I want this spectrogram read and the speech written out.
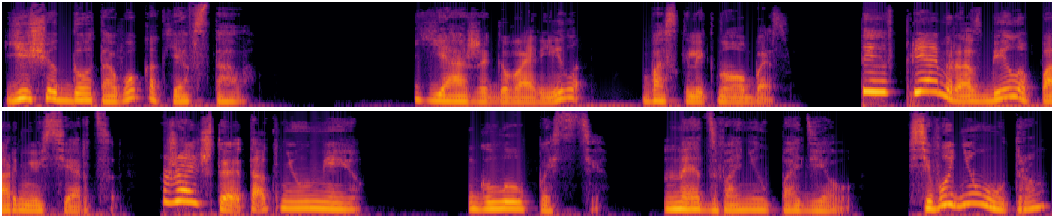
еще до того, как я встала. «Я же говорила!» — воскликнула Бесс. «Ты впрямь разбила парню сердце. Жаль, что я так не умею». «Глупости!» — Нед звонил по делу. «Сегодня утром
